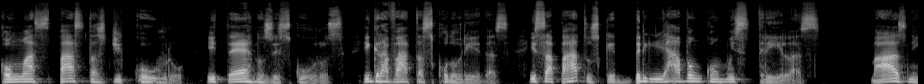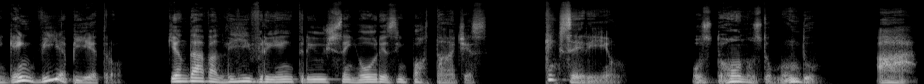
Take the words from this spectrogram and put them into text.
com as pastas de couro e ternos escuros, e gravatas coloridas, e sapatos que brilhavam como estrelas. Mas ninguém via Pietro, que andava livre entre os senhores importantes. Quem seriam? Os donos do mundo? Ah,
